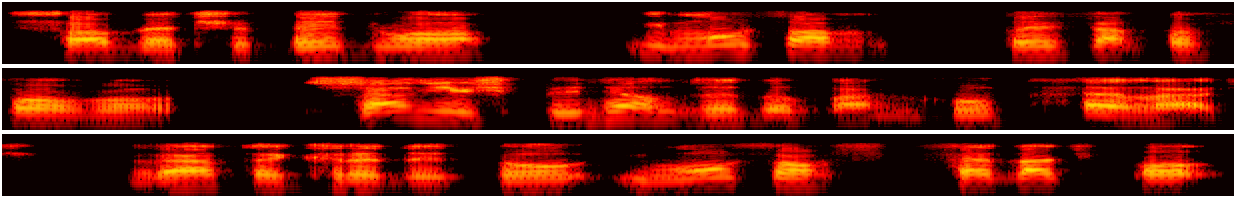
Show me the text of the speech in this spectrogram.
trzodę, czy bydło i muszą, słyszałem to słowo, zanieść pieniądze do banku, przelać ratę kredytu i muszą sprzedać po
